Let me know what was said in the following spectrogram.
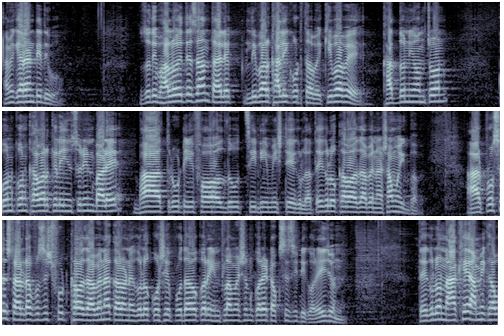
আমি গ্যারান্টি দিব। যদি ভালো হইতে চান, তাহলে লিভার খালি করতে হবে। কীভাবে? খাদ্য নিয়ন্ত্রণ। কোন কোন খাবার খেলে ইনসুলিন বাড়ে? ভাত, রুটি, ফল, দুধ, চিনি, মিষ্টি, এগুলো। তো এগুলো খাওয়া যাবে না সাময়িকভাবে। আর প্রসেসড আল্ট্রা প্রসেসড ফুড খাওয়া যাবে না, কারণ এগুলো কোষে প্রদাহ করে ইনফ্লামেশন করে টক্সিসিটি করে, এই জন্যে। তো এগুলো না খেয়ে আমি খাব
